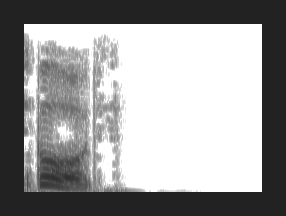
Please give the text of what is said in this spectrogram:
sports.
